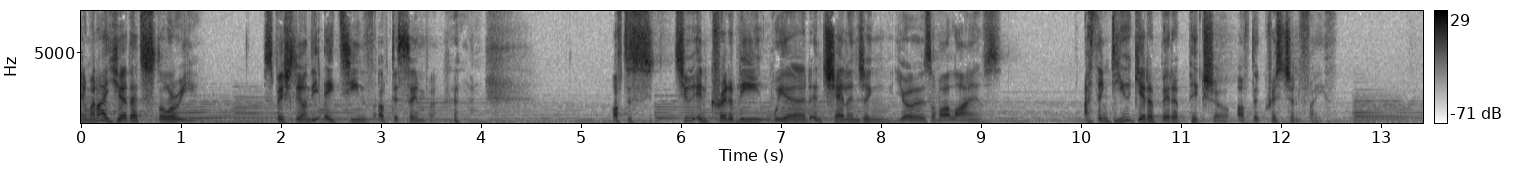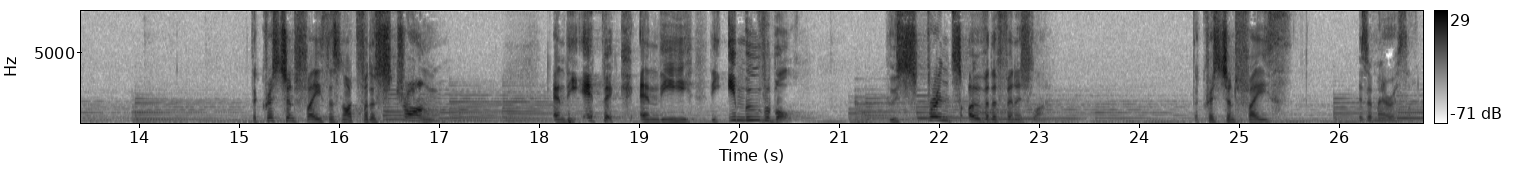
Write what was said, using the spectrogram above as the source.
And when I hear that story, especially on the 18th of December, after two incredibly weird and challenging years of our lives, I think, do you get a better picture of the Christian faith? The Christian faith is not for the strong and the epic and the, the immovable who sprint over the finish line. The Christian faith is a marathon.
